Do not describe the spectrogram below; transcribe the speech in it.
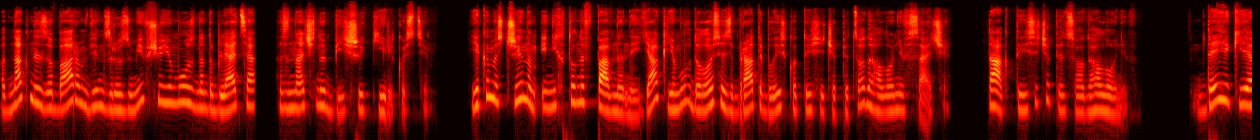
Однак незабаром він зрозумів, що йому знадобляться значно більші кількості. Якимось чином, і ніхто не впевнений, як йому вдалося зібрати близько 1500 галонів сечі. Так, 1500 галонів. Деякі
